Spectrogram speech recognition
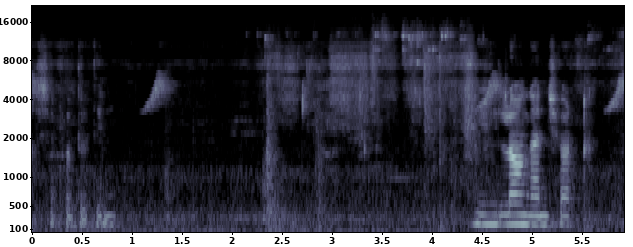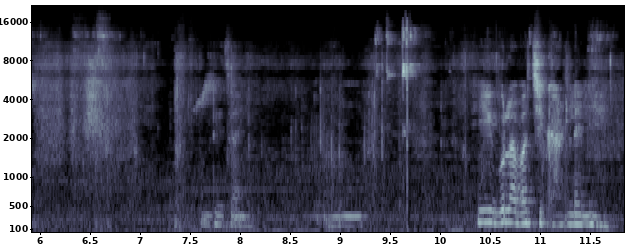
अशा पद्धतीने. ही लॉंग अँड शॉर्ट डिझाईन ही गुलाबाची काढलेली आहे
